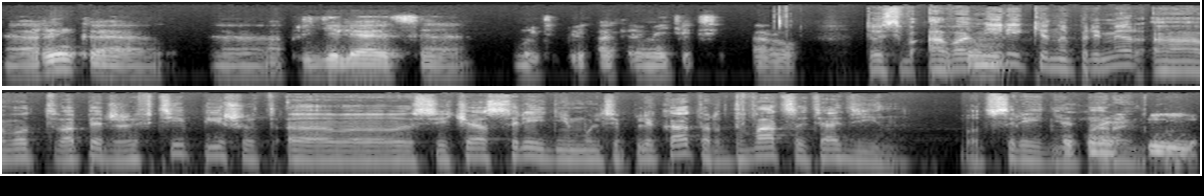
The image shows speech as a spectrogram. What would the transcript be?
э, рынка э, определяются мультипликаторами этих секторов. То есть, а в Потом- Америке, например, а, вот опять же FT пишет, а, сейчас средний мультипликатор 21, вот в среднем Это по рынку. PE.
